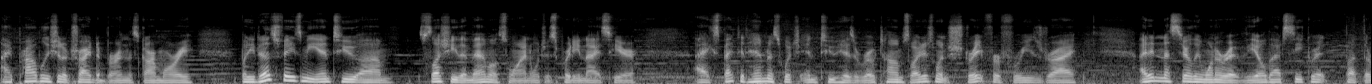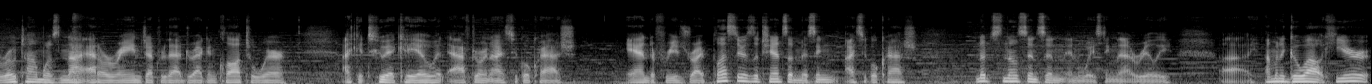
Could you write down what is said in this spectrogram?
I probably should have tried to burn the Skarmory, but he does phase me into um, Slushy the Mamoswine, which is pretty nice here. I expected him to switch into his Rotom, so I just went straight for Freeze Dry. I didn't necessarily want to reveal that secret, but the Rotom was not at a range after that Dragon Claw to where I could 2-hit KO it after an Icicle Crash and a Freeze Dry. Plus there's a chance of missing Icicle Crash. No, no sense in, in wasting that really. Uh, I'm going to go out here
